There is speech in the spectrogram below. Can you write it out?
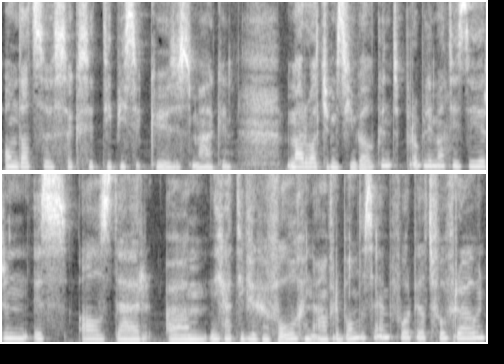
omdat ze seksetypische keuzes maken. Maar wat je misschien wel kunt problematiseren, is als daar ehm, negatieve gevolgen aan verbonden zijn, bijvoorbeeld voor vrouwen.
